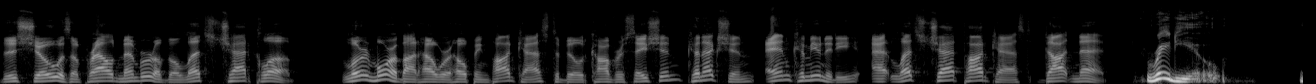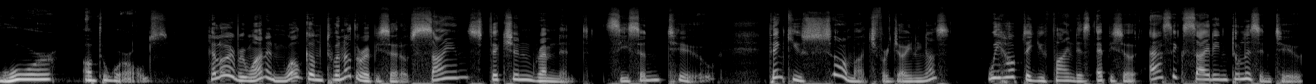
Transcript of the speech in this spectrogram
This show is a proud member of the Let's Chat Club. Learn more about how we're helping podcasts to build conversation, connection, and community at letschatpodcast.net. Radio War of the Worlds. Hello, everyone, and welcome to another episode of Science Fiction Remnant, Season 2. Thank you so much for joining us. We hope that you find this episode as exciting to listen to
